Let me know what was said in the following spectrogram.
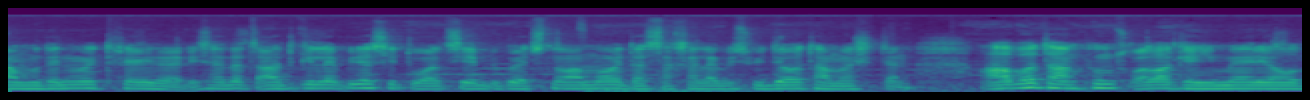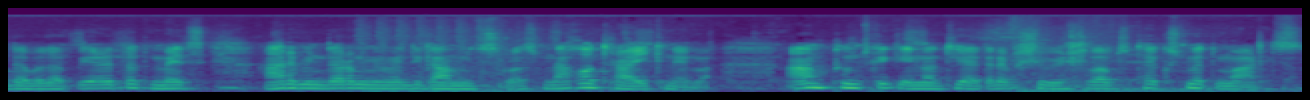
რამოდენიმე ტრეილერი სადაც ადგილები და სიტუაციები გვეცნო ამავე დასახელების ვიდეო თამაშიდან. ალბათ ამ ფილმს ყველა გეიმერი იმერი ელოდებოდა პირადად მეც არ მინდა რომ იმედი გამიცროს. ნახოთ რა იქნება. ამ ფილმს კი კინოთეატრებში ვიხილავთ 16 მარტს.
